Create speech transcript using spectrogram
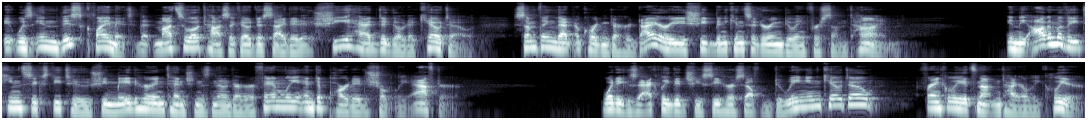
It was in this climate that Matsuo Taseko decided she had to go to Kyoto, something that, according to her diaries, she'd been considering doing for some time. In the autumn of 1862, she made her intentions known to her family and departed shortly after. What exactly did she see herself doing in Kyoto? Frankly, it's not entirely clear.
